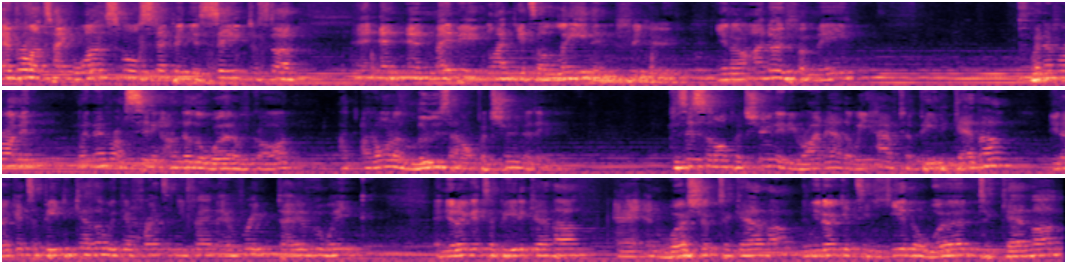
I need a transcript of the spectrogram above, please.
Everyone take one small step in your seat, just a, and, and, and maybe like it's a lean in for you. You know, I know for me, whenever I'm in, whenever I'm sitting under the Word of God, I, I don't want to lose that opportunity because it's an opportunity right now that we have to be together. You don't get to be together with your friends and your family every day of the week, and you don't get to be together and, and worship together, and you don't get to hear the Word together.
